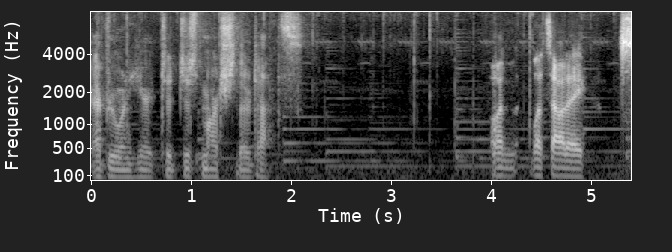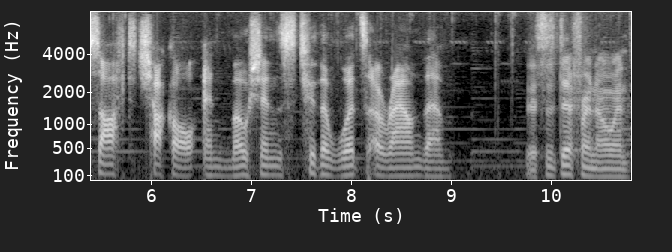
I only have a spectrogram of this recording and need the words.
everyone here to just march to their deaths. One lets out a soft chuckle and motions to the woods around them. This is different, Owen.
